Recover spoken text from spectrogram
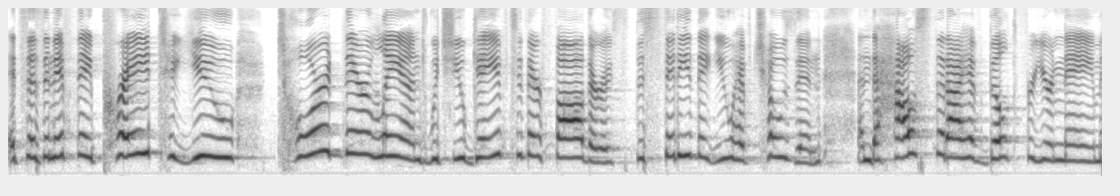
It says, And if they pray to you toward their land which you gave to their fathers, the city that you have chosen, and the house that I have built for your name,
